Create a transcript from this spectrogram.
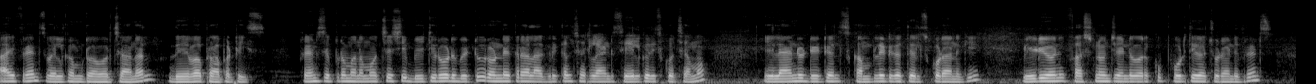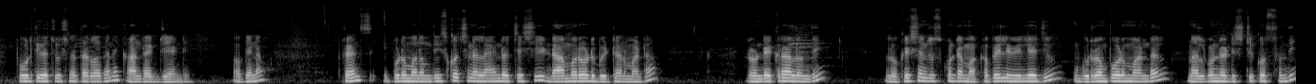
Hi friends welcome to our channel Deva properties friends ఇప్పుడు మనం వచ్చేసి బీటీ రోడ్ బిట్టు రెండు ఎకరాల అగ్రికల్చర్ ల్యాండ్ సేల్కి తీసుకొచ్చాము. ఈ ల్యాండ్ డీటెయిల్స్ కంప్లీట్గా తెలుసుకోవడానికి వీడియోని ఫస్ట్ నుంచి ఎండ్ వరకు పూర్తిగా చూడండి ఫ్రెండ్స్ పూర్తిగా చూసిన తర్వాతనే కాంటాక్ట్ చేయండి. ఓకేనా ఫ్రెండ్స్ ఇప్పుడు మనం తీసుకొచ్చిన ల్యాండ్ వచ్చేసి డాంబర్ రోడ్ బిట్ అనమాట రెండు ఎకరాలు ఉంది. లొకేషన్ చూసుకుంటే మక్కపల్లి విలేజ్ గుర్రంపోడు మండల్ నల్గొండ డిస్టిక్ వస్తుంది.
